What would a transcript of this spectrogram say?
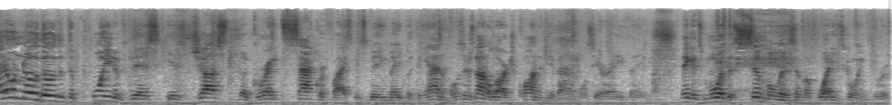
I don't know, though, that the point of this is just the great sacrifice that's being made with the animals. There's not a large quantity of animals here or anything. I think it's more the symbolism of what he's going through.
